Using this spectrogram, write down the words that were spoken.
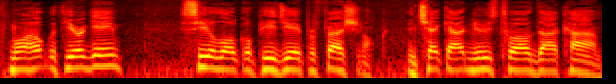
For more help with your game, see your local PGA professional and check out news12.com.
